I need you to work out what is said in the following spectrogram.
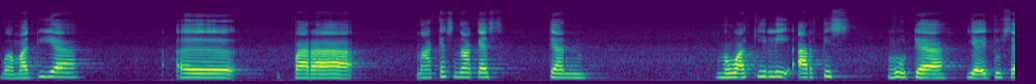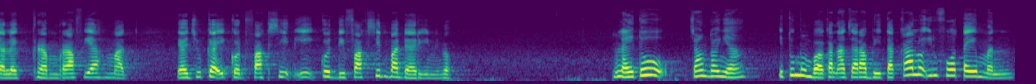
Muhammadiyah eh, para nakes-nakes dan mewakili artis muda yaitu selegram Raffi Ahmad yang juga ikut vaksin ikut divaksin pada hari ini loh. Nah itu contohnya itu membawakan acara berita. Kalau infotainment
